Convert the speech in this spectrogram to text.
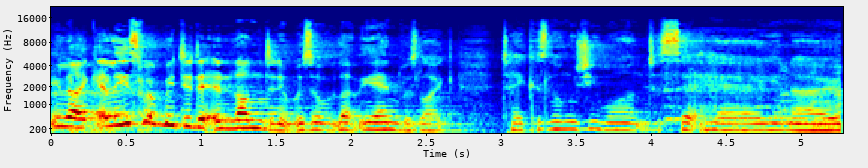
You're like, at least when we did it in London, it was all, like the end was like, take as long as you want to sit here, you know.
